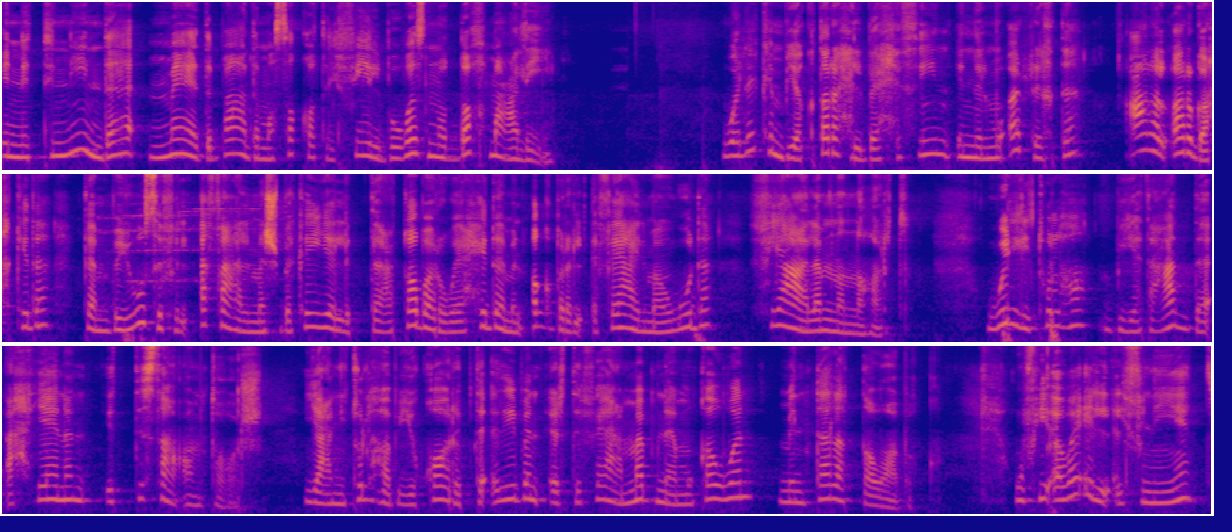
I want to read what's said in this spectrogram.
إن التنين ده مات بعد ما سقط الفيل بوزنه الضخم عليه. ولكن بيقترح الباحثين إن المؤرخ ده على الأرجح كده كان بيوصف الأفعى المشبكية اللي بتعتبر واحدة من أكبر الأفاعي الموجودة في عالمنا النهاردة واللي طولها بيتعدى أحيانا التسع أمتار يعني طولها بيقارب تقريبا ارتفاع مبنى مكون من ثلاث طوابق. وفي أوائل الألفينيات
